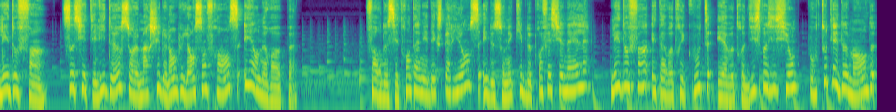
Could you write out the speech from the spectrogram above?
Les Dauphins, société leader sur le marché de l'ambulance en France et en Europe. Fort de ses 30 années d'expérience et de son équipe de professionnels, Les Dauphins est à votre écoute et à votre disposition pour toutes les demandes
